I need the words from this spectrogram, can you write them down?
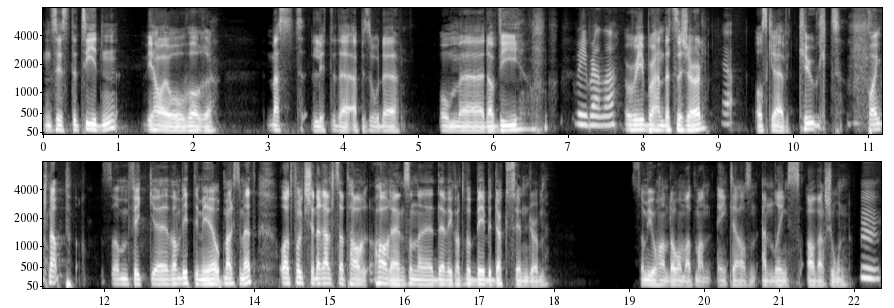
den siste tiden. Vi har jo vår mest lyttede episode om eh, da Vy Rebranda. rebrandet seg sjøl Ja. og skrev 'kult' på en knapp. Som fikk eh, vanvittig mye oppmerksomhet. Og at folk generelt sett har, har en sånn eh, det vi kaller for baby duck syndrome. Som jo handler om at man egentlig har sånn endringsaversjon. Mm.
